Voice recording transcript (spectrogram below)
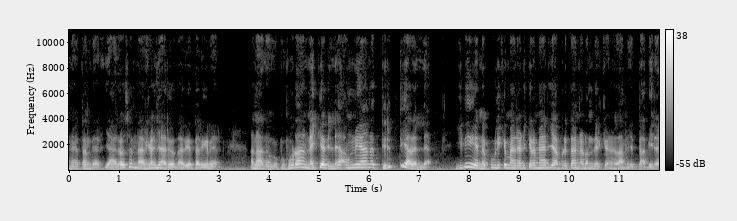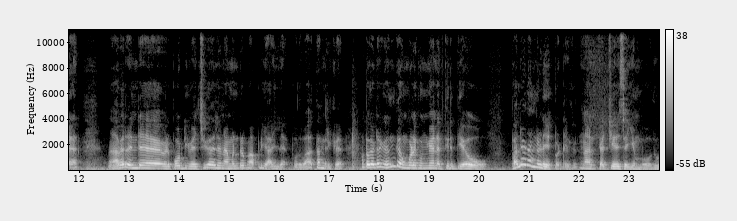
என்ன தந்தார்? யாரோ சொன்னார்கள் யாரோ தரு தருகிறார். நான் கூட நிற்கவில்லை உண்மையான திருப்தி அதல்ல. இது என்னை கூலிக்கு மாதிரி அடிக்கிற மாதிரி அப்படித்தான் நடந்திருக்கேன் எல்லாமே தவிர அவர் என்ற ஒரு போட்டி வச்சு அதில் நான் இன்று அப்படியா? இல்லை. பொதுவாக தந்திருக்கிறார். அப்போ கேட்டால் எங்கே உங்களுக்கு உண்மையான திருப்தியோ? பல இடங்கள் ஏற்பட்டிருக்கு. நான் கச்சேரி செய்யும்போது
